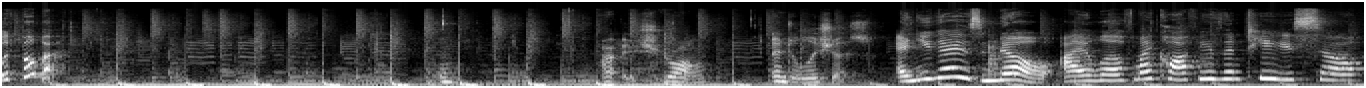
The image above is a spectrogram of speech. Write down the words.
with boba. Mm. That is strong and delicious. And you guys know I love my coffees and teas, so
